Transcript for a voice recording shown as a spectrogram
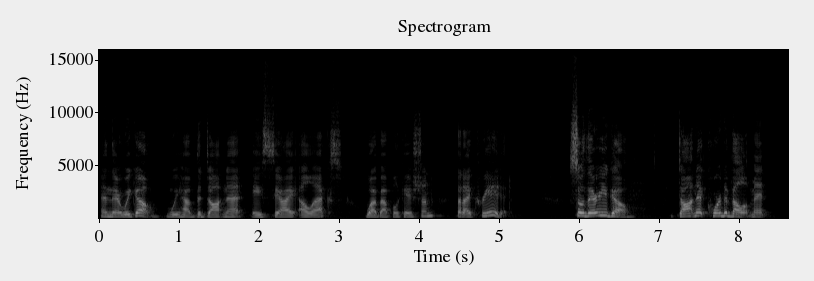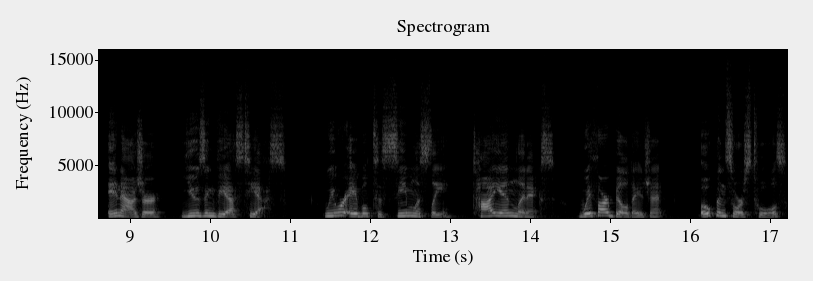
And there we go. We have the .NET ACI LX web application that I created. So there you go. .NET Core development in Azure using VSTS. We were able to seamlessly tie in Linux with our build agent, open source tools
